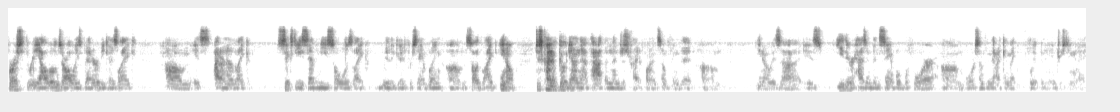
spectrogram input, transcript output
first three albums are always better because like um, it's I don't know like 60s 70s soul is like really good for sampling um, so I'd like you know just kind of go down that path and then just try to find something that um, you know is uh, is either hasn't been sampled before um, or something that I can like flip in an interesting way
